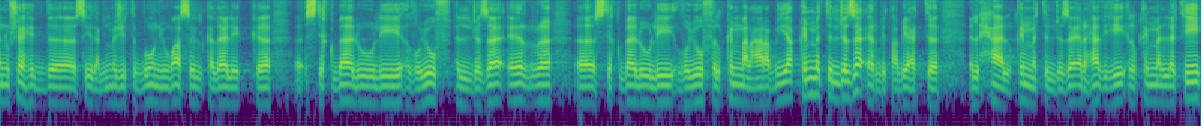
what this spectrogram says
نشاهد السيد عبد المجيد تبون يواصل كذلك استقباله لضيوف الجزائر استقباله لضيوف القمة العربية قمة الجزائر بطبيعة الحال قمة الجزائر. هذه القمة التي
